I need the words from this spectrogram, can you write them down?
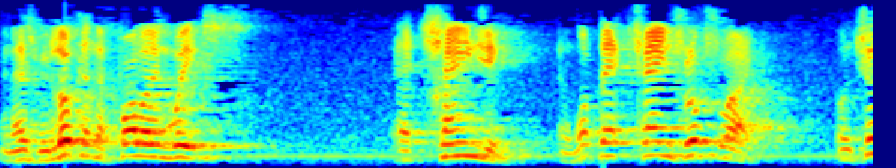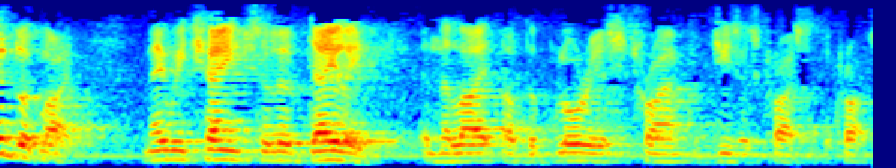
And as we look in the following weeks at changing and what that change looks like, or should look like, may we change to live daily in the light of the glorious triumph of Jesus Christ at the cross.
